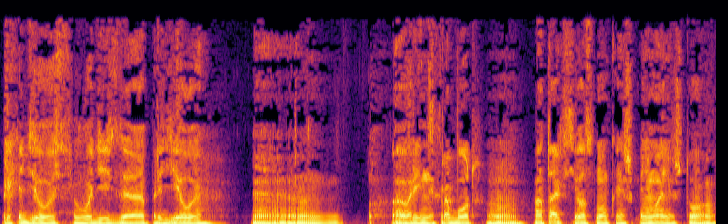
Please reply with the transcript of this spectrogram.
приходилось уводить за пределы э, аварийных работ. А так все в основном, конечно, понимали, что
